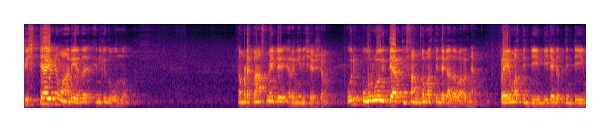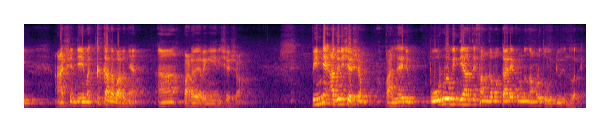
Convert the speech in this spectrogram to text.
ട്വിസ്റ്റായിട്ട് മാറിയത് എനിക്ക് തോന്നുന്നു. നമ്മുടെ ക്ലാസ്മേറ്റ് ഇറങ്ങിയതിന് ശേഷം ഒരു പൂർവ വിദ്യാർത്ഥി സംഗമത്തിന്റെ കഥ പറഞ്ഞ പ്രേമത്തിന്റെയും വിരകത്തിന്റെയും ആഷന്റെയും ഒക്കെ കഥ പറഞ്ഞ ആ പടം ഇറങ്ങിയതിന് ശേഷമാണ്. പിന്നെ അതിനുശേഷം പലരും പൂർവ വിദ്യാർത്ഥി സംഗമക്കാരെ കൊണ്ട് നമ്മൾ തോറ്റു എന്ന് പറയാം.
